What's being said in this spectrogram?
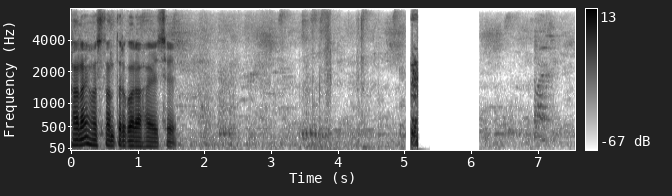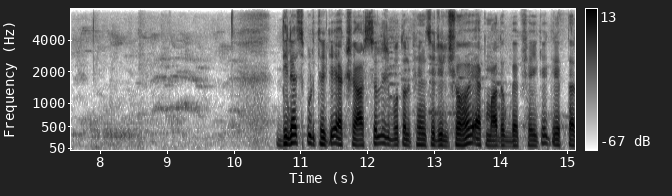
থানায় হস্তান্তর করা হয়েছে। দিনাজপুর থেকে একশো আটচল্লিশ বোতল ফেন্সিডিল সহ এক মাদক ব্যবসায়ীকে গ্রেপ্তার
